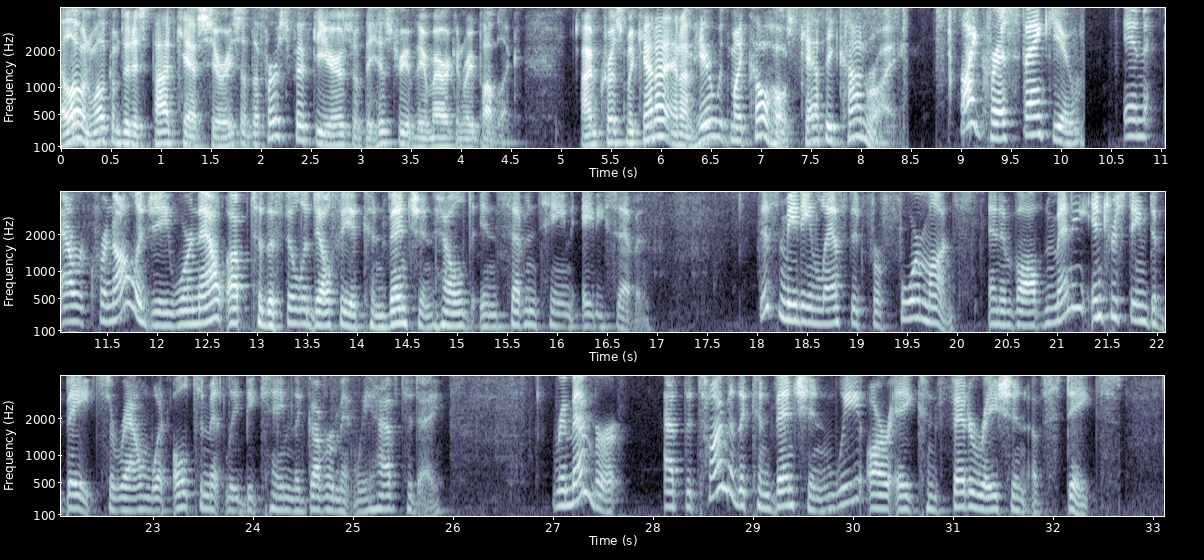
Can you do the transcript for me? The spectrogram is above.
Hello, and welcome to this podcast series of the first 50 years of the history of the American Republic. I'm Chris McKenna, and I'm here with my co host, Kathy Conroy. Hi, Chris. Thank you. In our chronology, we're now up to the Philadelphia Convention held in 1787. This meeting lasted for four months and involved many interesting debates around what ultimately became the government we have today. Remember, at the time of the convention, we are a confederation of states,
